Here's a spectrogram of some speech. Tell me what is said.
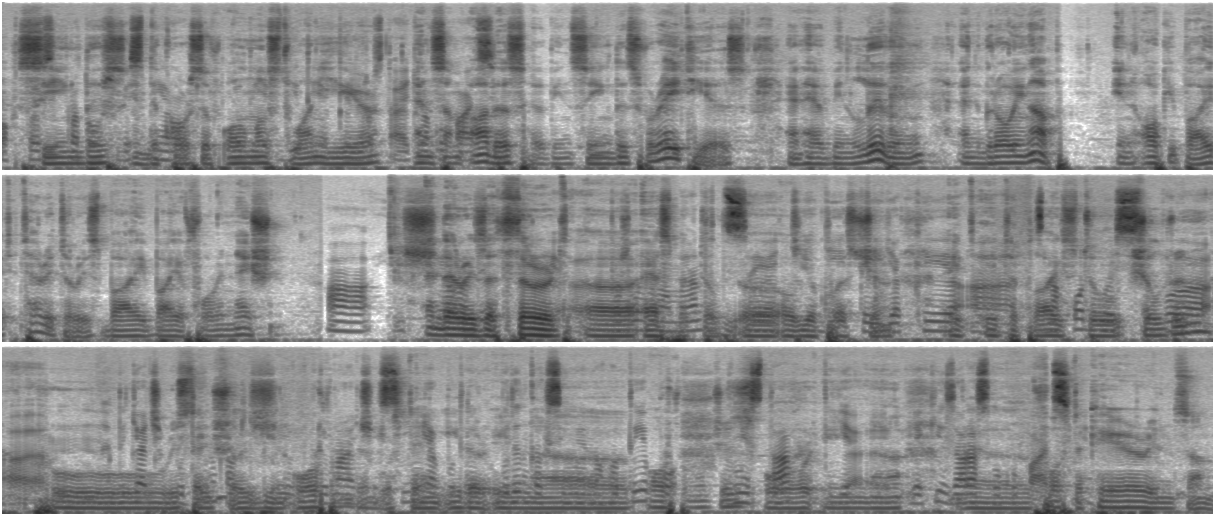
а хтось seeing впродовж this in вісьми the course років. of Люди, almost діти, one які year, виростають в and some окупації. others have been seeing this for eight years and have been living and growing up in occupied territories by, by a foreign nation. And there is a third uh, uh aspect of, uh, uh, uh, of your question. It, it applies to children who essentially been orphaned and were staying either in uh, orphanages or in foster care, in some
